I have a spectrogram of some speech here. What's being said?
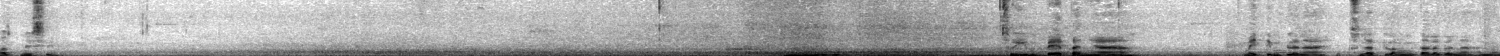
Altyazı So, yung peta niya, may timpla na. It's not lang talaga na ano.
